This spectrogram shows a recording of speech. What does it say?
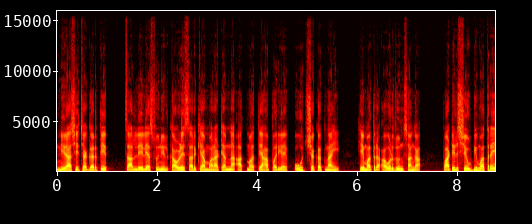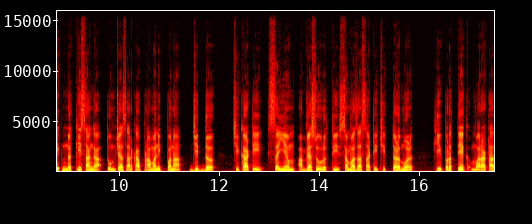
निराशेच्या गर्तेत चाललेल्या सुनील कावळेसारख्या मराठ्यांना आत्महत्या हा पर्याय होऊच शकत नाही हे मात्र आवर्जून सांगा. पाटील शेवटी मात्र एक नक्की सांगा तुमच्यासारखा प्रामाणिकपणा जिद्द चिकाटी संयम अभ्यासू वृत्ती समाजासाठीची तळमळ ही प्रत्येक मराठा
